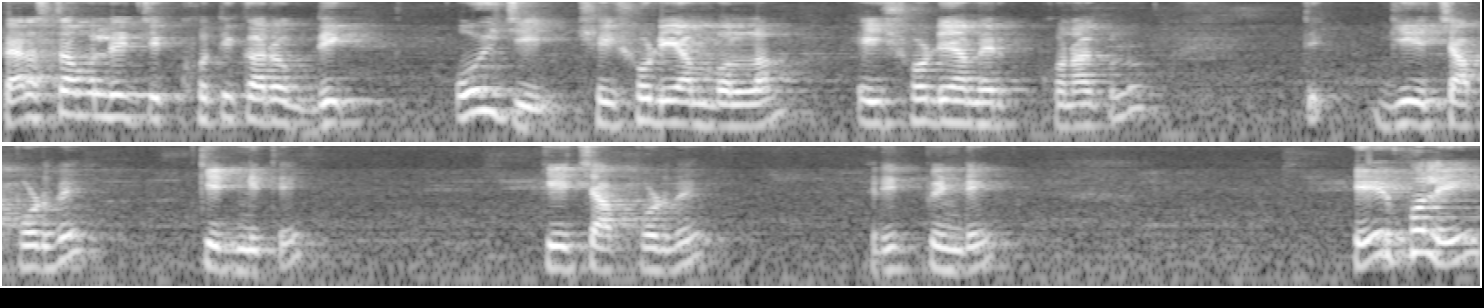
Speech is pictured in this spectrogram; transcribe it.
প্যারাস্টামলের যে ক্ষতিকারক দিক, ওই যে সেই সোডিয়াম বললাম, এই সোডিয়ামের কণাগুলো গিয়ে চাপ পড়বে কিডনিতে গিয়ে চাপ পড়বে, হৃৎপিণ্ডে। এর ফলে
